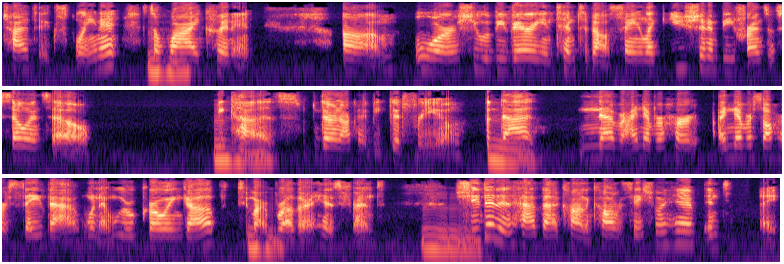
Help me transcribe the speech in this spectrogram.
try to explain it so Mhm. why I couldn't. Um, or she would be very intense about saying like you shouldn't be friends with so and so Mm-hmm. because they're not going to be good for you. But Mm. that never, I never heard, I never saw her say that when we were growing up to my Mhm. brother and his friends. Mm. She didn't have that kind of conversation with him until like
